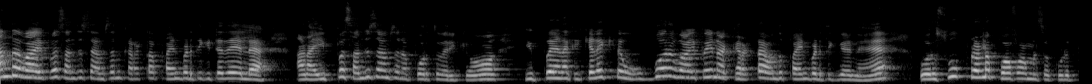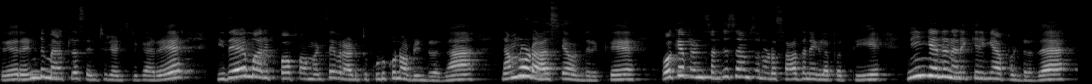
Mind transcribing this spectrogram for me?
அந்த வாய்ப்பை சஞ்சு சாம்சன் கரெக்டாக பயன்படுத்திக்கிட்டதே இல்லை. ஆனால் இப்போ சஞ்சு சாம்சனை பொறுத்த வரைக்கும் இப்போ எனக்கு கிடைக்கிற ஒவ்வொரு வாய்ப்பையும் நான் கரெக்டாக வந்து பயன்படுத்திக்குவேன்னு ஒரு சூப்பரான பர்ஃபார்மன்ஸை கொடுத்து ரெண்டு மேட்ச்சில் செஞ்சுரி அடிச்சிருக்காரு. இதே மாதிரி பர்ஃபார்மன்ஸை இவர் அடுத்து கொடுக்கணும் அப்படின்றது தான் நம்மளோட ஆசையாக வந்திருக்கு. ஓகே ஃப்ரெண்ட்ஸ் சஞ்சு சாம்சனோட சாதனைகளை பற்றி நீங்கள் என்ன நினைக்கிறீங்க அப்படின்றத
